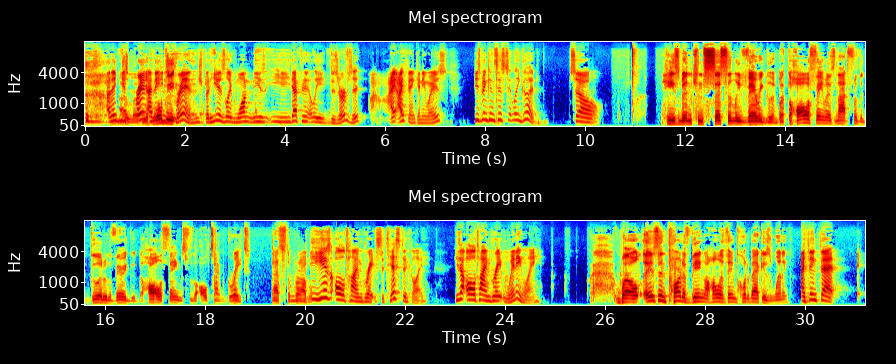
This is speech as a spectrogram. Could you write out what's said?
I think he's love fringe. I think We'll he's be- fringe, but he is like one. He's he definitely deserves it. I I think, anyways. He's been consistently good. So He's been consistently very good, but the Hall of Fame is not for the good or the very good. The Hall of Fame is for the all-time great. That's the mm. problem. he is all time great statistically. He's at all time great winningly. Well, isn't part of being a Hall of Fame quarterback is winning? I think that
